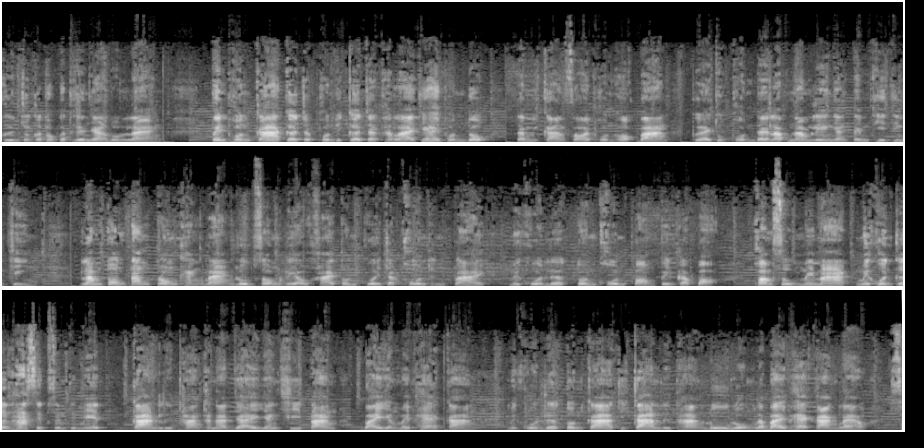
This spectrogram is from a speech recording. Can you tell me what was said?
พื้นจนกระทบกระเทือนอย่างรุนแรง เป็นผลกล้าเกิดจากผลที่เกิดจากทลายที่ให้ผลดก แต่มีการซอยผลออกบ้าง เพื่อให้ทุกผลได้รับน้ำเลี้ยงอย่างเต็มที่จริง ๆลำต้นตั้งตรงแข็งแรงรูปทรงเรียวคล้ายต้นกล้วยจากโคนถึงปลาย ไม่ควรเลือกต้นโคนป่องเป็นกระป๋อความสูงไม่มาก ไม่ควรเกิน 50เซนติเมตรก้านหรือทางขนาดใหญ่ยังชี้ตั้ง ใบยังไม่แผ่กลาง ไม่ควรเลือกต้นกล้าที่ก้านหรือทางลู่ลงและใบแผ่กลางแล้ว ส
